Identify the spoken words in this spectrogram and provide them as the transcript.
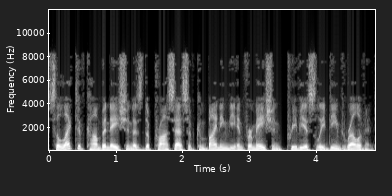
Selective combination is the process of combining the information previously deemed relevant.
